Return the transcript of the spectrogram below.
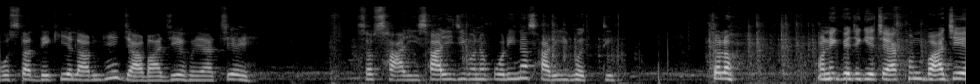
অবস্থা দেখিয়ে লাভ নেই, যা বাজে হয়ে আছে। সব শাড়ি শাড়ি জীবনে পরি না শাড়ি ভর্তি। চলো, অনেক বেজে গিয়েছে, এখন বাজে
